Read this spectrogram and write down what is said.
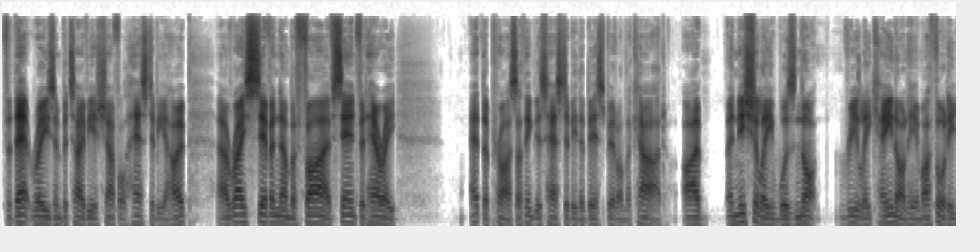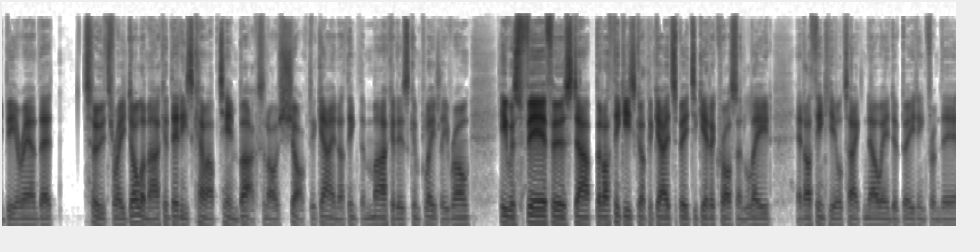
For that reason, Batavia Shuffle has to be a hope. Uh, race seven, number five, Sanford Harry. At the price, I think this has to be the best bet on the card. I initially was not really keen on him. I thought he'd be around that two, three dollar market. Then he's come up ten bucks, and I was shocked. Again, I think the market is completely wrong. He was fair first up, but I think he's got the gate speed to get across and lead, and I think he'll take no end of beating from there.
